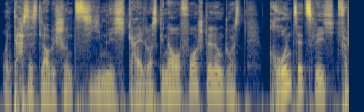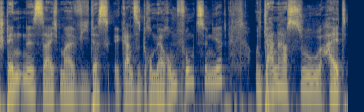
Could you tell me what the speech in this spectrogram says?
Und das ist, glaube ich, schon ziemlich geil. Du hast genaue Vorstellungen, du hast grundsätzlich Verständnis, sag ich mal, wie das Ganze drumherum funktioniert. Und dann hast du halt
